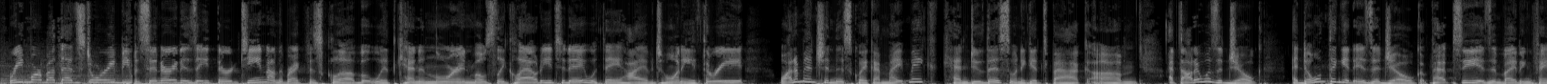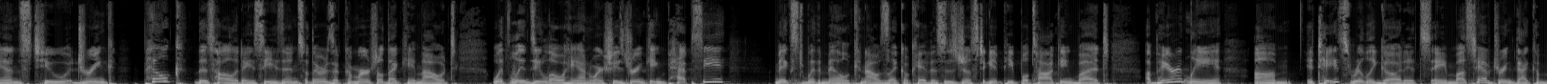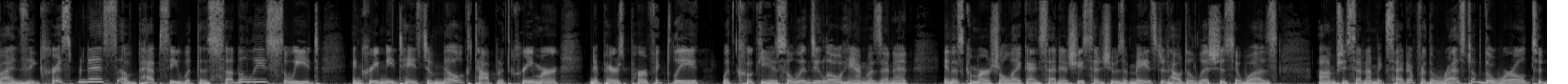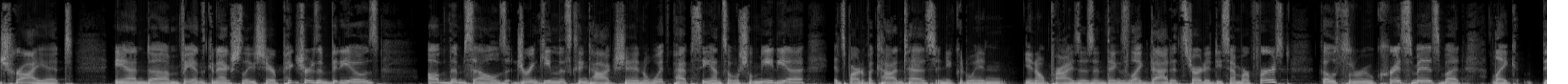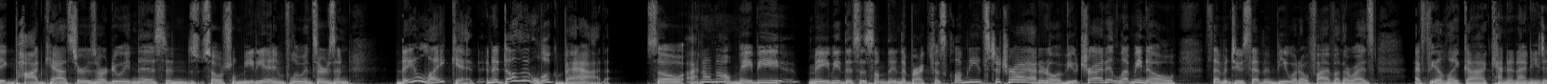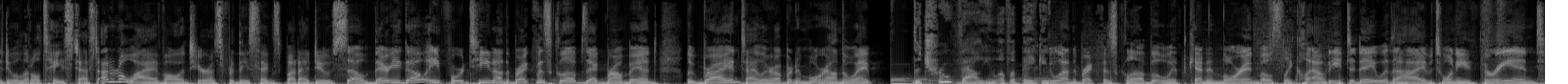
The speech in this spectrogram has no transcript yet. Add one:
Read more about that story. Be sinner. It is 813 on the Breakfast Club with Ken and Lauren. Mostly cloudy today with a high of 23. Want to mention this quick. I might make Ken do this when he gets back. Um, I thought it was a joke. I don't think it is a joke. Pepsi is inviting fans to drink Pilk this holiday season. So there was a commercial that came out with Lindsay Lohan where she's drinking Pepsi mixed with milk. And I was like, okay, this is just to get people talking. But apparently, um, it tastes really good. It's a must have drink that combines the crispness of Pepsi with the subtly sweet and creamy taste of milk topped with creamer. And it pairs perfectly with cookies. So Lindsay Lohan was in it in this commercial, like I said. And she said she was amazed at how delicious it was. Um, she said, I'm excited for the rest of the world to try it. And um, fans can actually share pictures and videos of themselves drinking this concoction with Pepsi on social media. It's part of a contest and you could win, you know, prizes and things like that. It started December 1st, goes through Christmas, but like big podcasters are doing this and social media influencers and they like it and it doesn't look bad. So I don't know. Maybe maybe this is something the Breakfast Club needs to try. I don't know. Have you tried it? Let me know. Seven two seven B one zero five. Otherwise, I feel like uh, Ken and I need to do a little taste test. I don't know why I volunteer us for these things, but I do. So there you go. Eight fourteen on the Breakfast Club. Zac Brown Band, Luke Bryan, Tyler Hubbard, and more on the way. The true value of a banking on the Breakfast Club with Ken and Lauren. Mostly cloudy today with a high of twenty three and.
